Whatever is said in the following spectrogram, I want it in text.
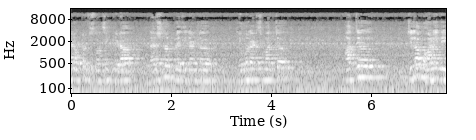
doctor Jaswant Singh Khera, national president human rights Manch, ਅੱਜ ਜ਼ਿਲ੍ਹਾ ਮੋਹਾਲੀ ਦੇ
